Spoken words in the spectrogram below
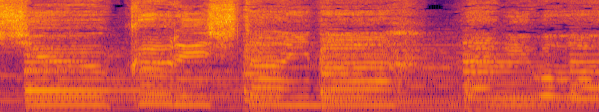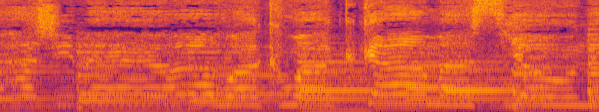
しゆっくりしたいな。何を始めよう。ワクワクが増すような。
